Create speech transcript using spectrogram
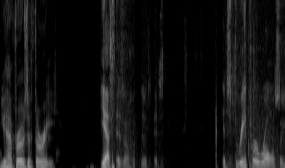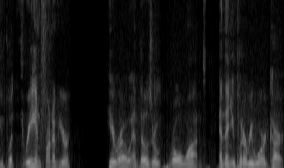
you have rows of three. Yes, there's a, there's, it's it's three per roll. So you put three in front of your hero, and those are roll ones, and then you put a reward card.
